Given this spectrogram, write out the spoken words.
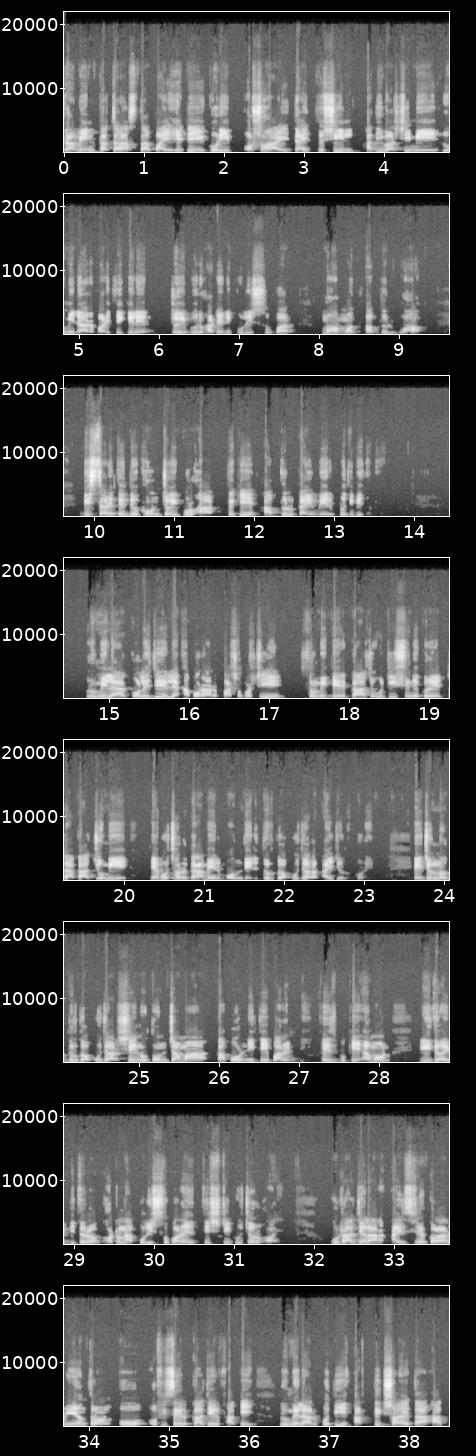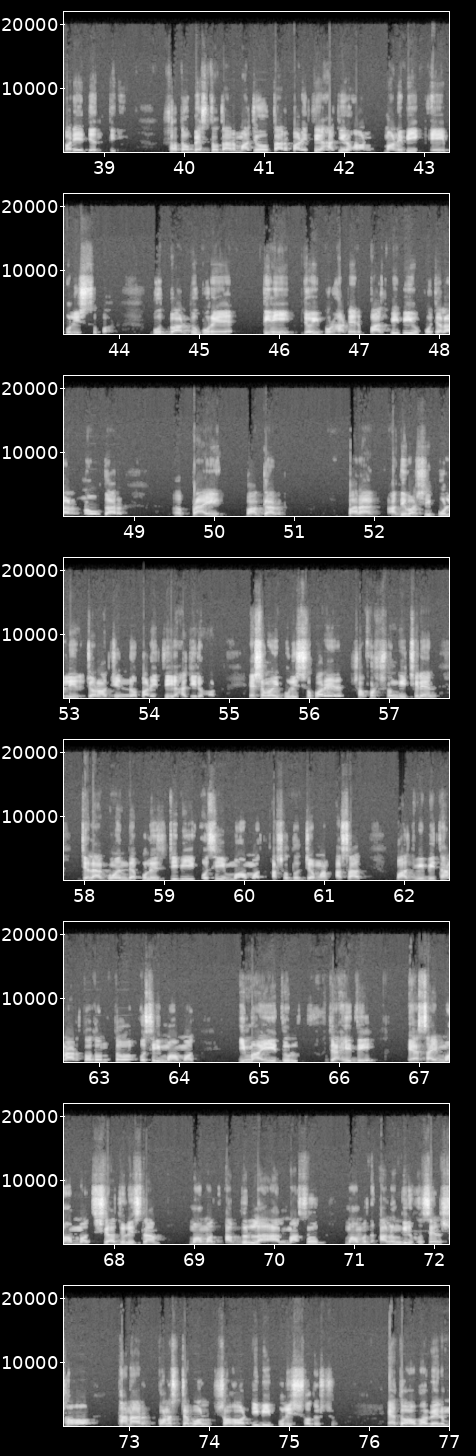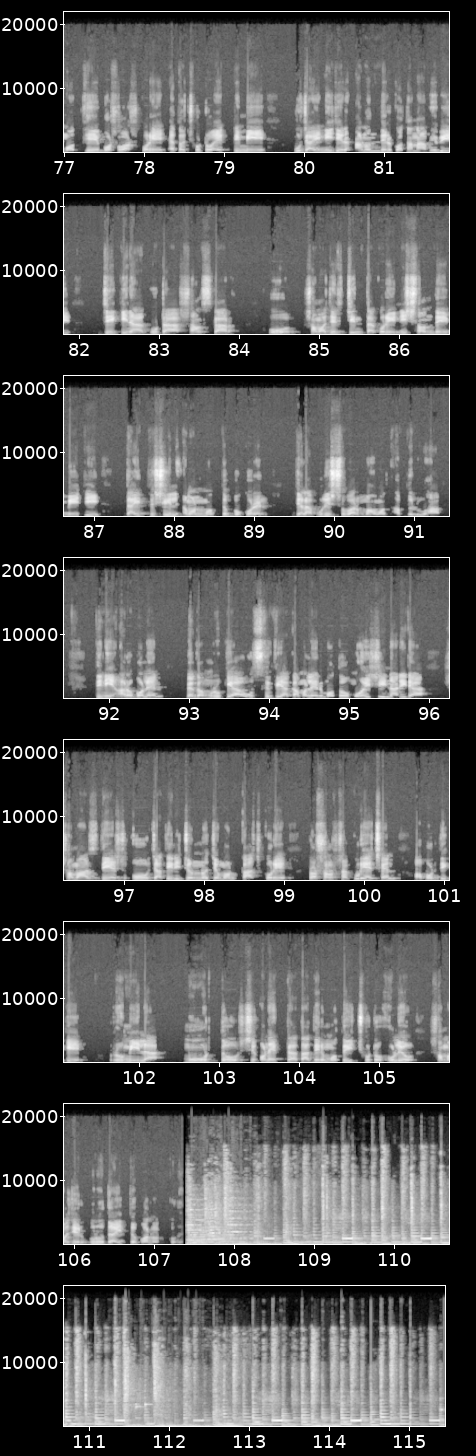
গ্রামীণ কাঁচা রাস্তা পায়ে হেঁটে গরিব, অসহায়, দায়িত্বশীল, আদিবাসী মেয়ে রুমিনার বাড়িতে গেলেন জয়পুরহাটের পুলিশ সুপার মোহাম্মদ আব্দুল ওয়াহাব। বিস্তারিত দেখুন জয়পুরহাট থেকে আব্দুল কাইমের প্রতিবেদন। রুমিলা কলেজে লেখাপড়ার পাশাপাশি শ্রমিকের কাজ ও টিউশনি করে টাকা জমিয়ে এবছর গ্রামের মন্দির দুর্গাপূজার আয়োজন করে। এই জন্য দুর্গাপূজার সে নতুন জামা কাপড় নিতে পারেননি। ফেসবুকে এমন হৃদয় বিতরক ঘটনা পুলিশ সুপারের দৃষ্টিগোচর হয়। গোটা জেলার আইন শৃঙ্খলা নিয়ন্ত্রণ ও অফিসের কাজের ফাঁকে রুমেলার প্রতি আর্থিক সহায়তা হাত বাড়িয়ে দেন তিনি। শত ব্যস্ততার মাঝেও তার বাড়িতে হাজির হন মানবিক এই পুলিশ সুপার। বুধবার দুপুরে তিনি জয়পুরহাটের পাঁচবিবি উপজেলার নৌদার প্রায় বাগার পাড়া আদিবাসী পল্লীর জনাজীর্ণ বাড়িতে হাজির হন। এ সময় পুলিশ সুপারের সফর সঙ্গী ছিলেন জেলা গোয়েন্দা police DB OC Mohammad Asaduzzaman Asad Panchbibi থানার তদন্ত ওসি মোহাম্মদ ইমাইদুল জাহিদি, এসআই মোহাম্মদ সিরাজুল ইসলাম, মোহাম্মদ আবদুল্লাহ আল মাসুদ, মোহাম্মদ আলমগীর হোসেন সহ থানার কনস্টেবল সহ ডিবি পুলিশ সদস্য। এত অভাবের মধ্যে বসবাস করে এত ছোট একটি মেয়ে পূজায় নিজের আনন্দের কথা না ভেবে যে কিনা গোটা সংস্কার ও সমাজের চিন্তা করে নিঃসন্দেহে মেয়েটি দায়িত্বশীল এমন মন্তব্য করেন জেলা পুলিশ সুপার মোহাম্মদ আব্দুল ওহাব তিনি আরও বলেন, বেগম রুকিয়া ও সুফিয়া কামালের মতো মহিষী নারীরা সমাজ, দেশ ও জাতির জন্য যেমন কাজ করে প্রশংসা কুড়িয়েছেন, অপরদিকে রুমিলা মুহূর্ত অনেকটা তাদের মতোই ছোট হলেও সমাজের গুরু দায়িত্ব পালন করে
